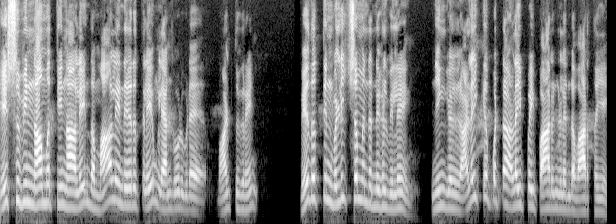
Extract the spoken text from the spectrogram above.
இயேசுவின் நாமத்தினாலே இந்த மாலை நேரத்திலே உங்களை அன்போடு விட வாழ்த்துகிறேன். வேதத்தின் வெளிச்சம் என்ற நிகழ்விலே நீங்கள் அழைக்கப்பட்ட அழைப்பை பாருங்கள் என்ற வார்த்தையை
